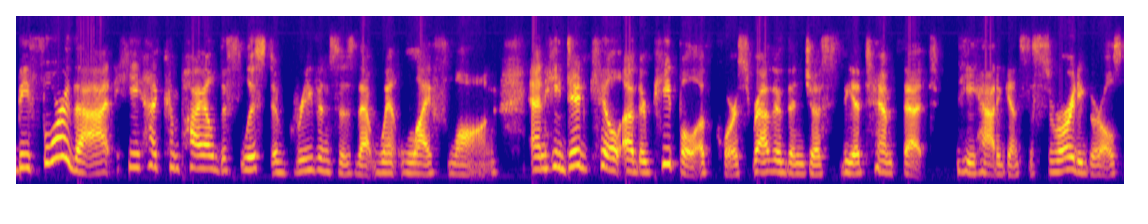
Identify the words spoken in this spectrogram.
before that he had compiled this list of grievances that went lifelong. And he did kill other people of course rather than just the attempt that he had against the sorority girls.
